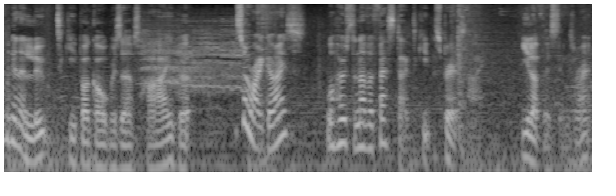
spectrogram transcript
We're going to loot to keep our gold reserves high, but it's alright guys. We'll host another festag to keep the spirits high. You love those things, right?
